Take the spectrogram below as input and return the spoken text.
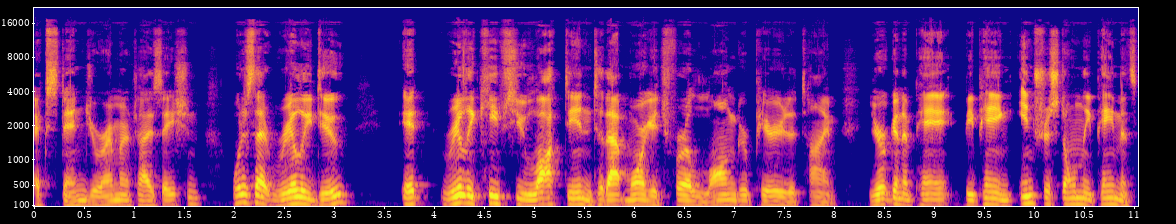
extend your amortization. What does that really do? It really keeps you locked into that mortgage for a longer period of time you're going to pay be paying interest only payments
